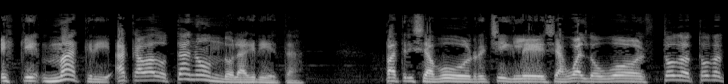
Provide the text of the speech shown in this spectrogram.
es que Macri ha acabado tan hondo la grieta. Patricia Bull, Richie Iglesias, Waldo Wolf, toda, toda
